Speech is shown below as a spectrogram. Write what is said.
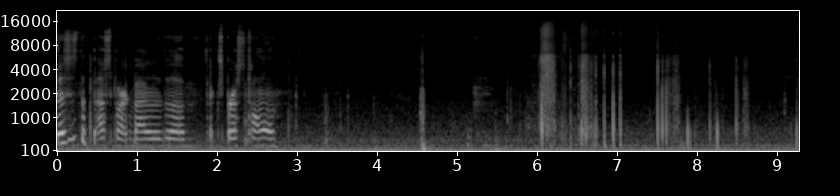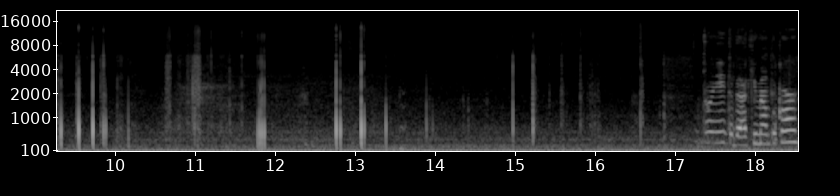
This is the best part about the express tunnel. Do we need to vacuum out the car?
